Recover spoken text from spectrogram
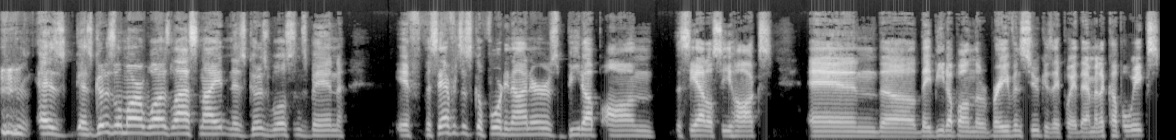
as as good as Lamar was last night and as good as Wilson's been, if the San Francisco 49ers beat up on the Seattle Seahawks and uh, they beat up on the Ravens too because they played them in a couple weeks,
